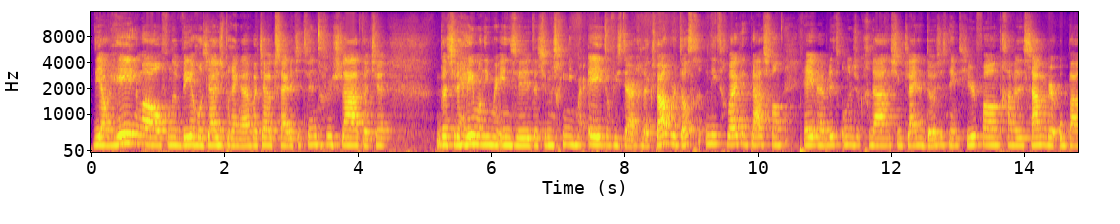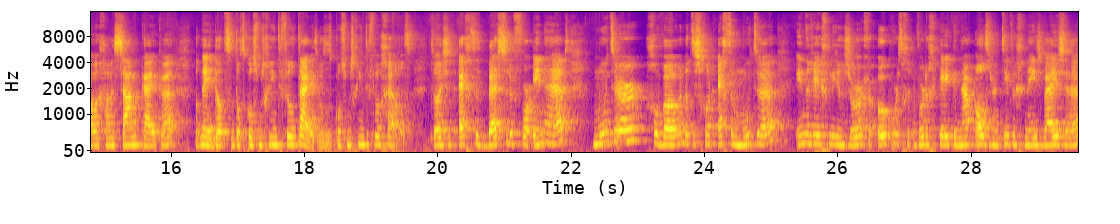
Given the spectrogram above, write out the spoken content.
Die jou helemaal van de wereld juist brengen. Wat jij ook zei, dat je 20 uur slaapt, dat je, dat je er helemaal niet meer in zit, dat je misschien niet meer eet of iets dergelijks. Waarom wordt dat niet gebruikt in plaats van, hé, hey, we hebben dit onderzoek gedaan. Als je een kleine dosis neemt hiervan, gaan we dit samen weer opbouwen, gaan we samen kijken. Want nee, dat, dat kost misschien te veel tijd, want dat kost misschien te veel geld. Terwijl als je het echt het beste ervoor in hebt, moet er gewoon, dat is gewoon echt een moeten, in de reguliere zorg er ook wordt worden gekeken naar alternatieve geneeswijzen.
